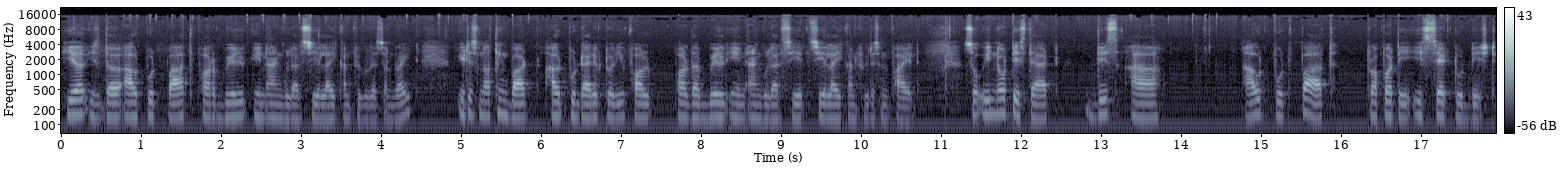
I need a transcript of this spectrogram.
here is the output path for build in angular CLI configuration right? It is nothing but output directory for for the build in angular CLI configuration file. So we notice that this uh, output path property is set to dist.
